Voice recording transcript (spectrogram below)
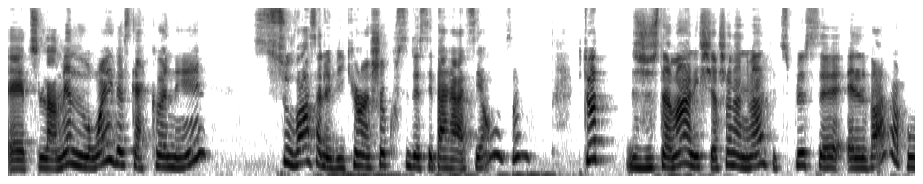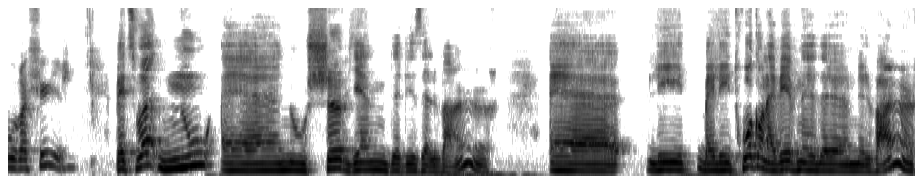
euh, tu l'emmènes loin de ce qu'elle connaît. Souvent, ça a vécu un choc aussi de séparation, tu sais. Puis toi, justement, aller chercher un animal, t'es-tu plus euh, éleveur ou refuge? Ben, tu vois, nous, euh, nos chats viennent de des éleveurs. Euh, les, ben, les trois qu'on avait venaient d'un éleveur.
